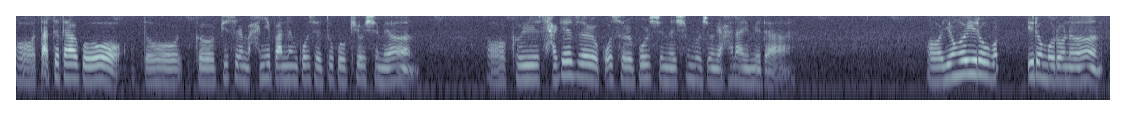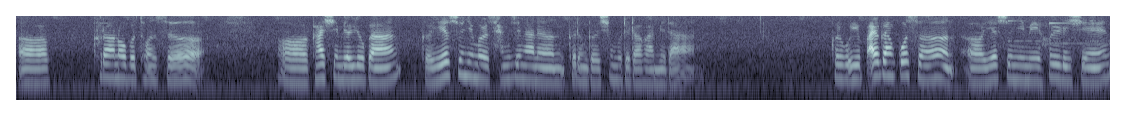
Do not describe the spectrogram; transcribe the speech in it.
어, 따뜻하고 또 그 빛을 많이 받는 곳에 두고 키우시면 어, 거의 사계절 꽃을 볼 수 있는 식물 중에 하나입니다. 어, 영어 이름, 이름 으로는 어, 크라노브톤스 어, 가시 면류관 그 예수님을 상징하는 그런 그 식물이라고 합니다. 그리고 이 빨간 꽃은 어, 예수님이 흘리신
